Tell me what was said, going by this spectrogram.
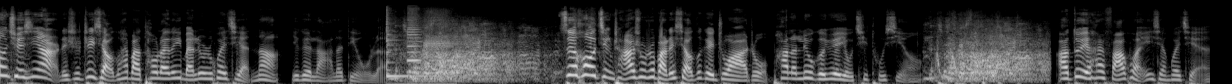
更缺心眼的是，这小子还把偷来的一百六十块钱呢，也给拉了丢了。最后警察叔叔把这小子给抓住，判了六个月有期徒刑。啊，对，还罚款一千块钱。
